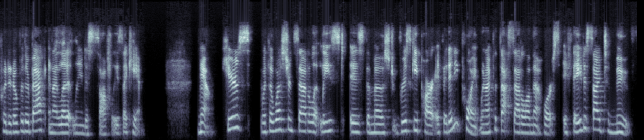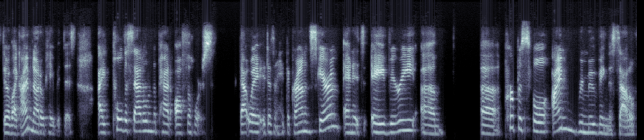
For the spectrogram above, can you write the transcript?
put it over their back and I let it land as softly as I can. Now, here's with a Western saddle, at least, is the most risky part. If at any point when I put that saddle on that horse, if they decide to move, they're like, I'm not okay with this. I pull the saddle and the pad off the horse. That way it doesn't hit the ground and scare them. And it's a very um, uh, purposeful, I'm removing the saddle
